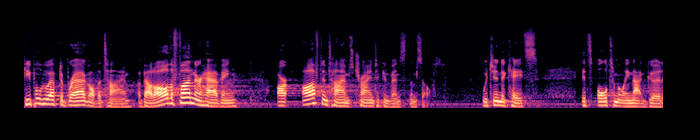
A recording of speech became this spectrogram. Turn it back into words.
People who have to brag all the time about all the fun they're having are oftentimes trying to convince themselves which indicates it's ultimately not good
